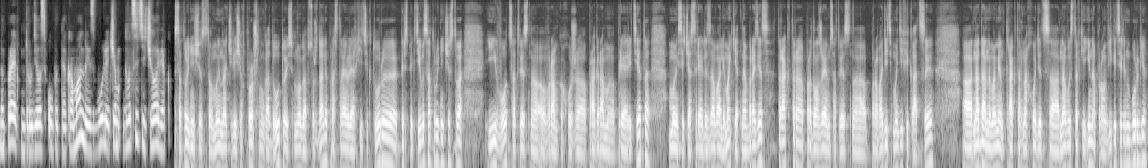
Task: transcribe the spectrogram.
Над проектом трудилась опытная команда из более чем 20 человек. Сотрудничество мы начали еще в прошлом году, то есть много обсуждали, простраивали архитектуры, перспективы сотрудничества. И вот, соответственно, в рамках уже программы приоритета мы сейчас реализовали макетный образец трактора, продолжаем, соответственно, проводить модификации. А, на данный момент трактор находится на выставке «Инопром» в Екатеринбурге.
